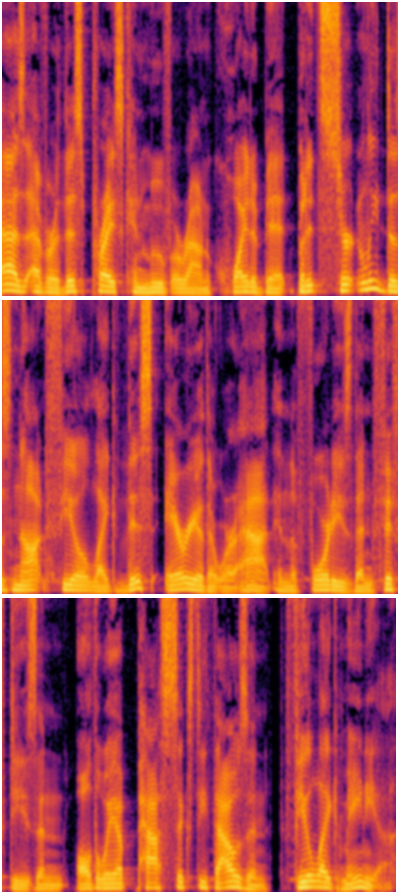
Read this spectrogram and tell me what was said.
As ever, this price can move around quite a bit, but it certainly does not feel like this area that we're at in the 40s, then 50s, and all the way up past 60,000 feel like mania.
